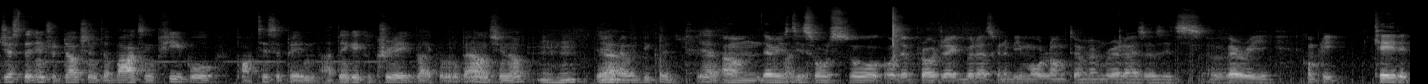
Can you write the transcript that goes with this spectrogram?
just the introduction to boxing, people participating, I think it could create like a little balance. You know? mm-hmm. Yeah. yeah that would be good Yeah. Um, there is Okay. this also other project, but that's going to be more long term and realizes it's a very complicated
